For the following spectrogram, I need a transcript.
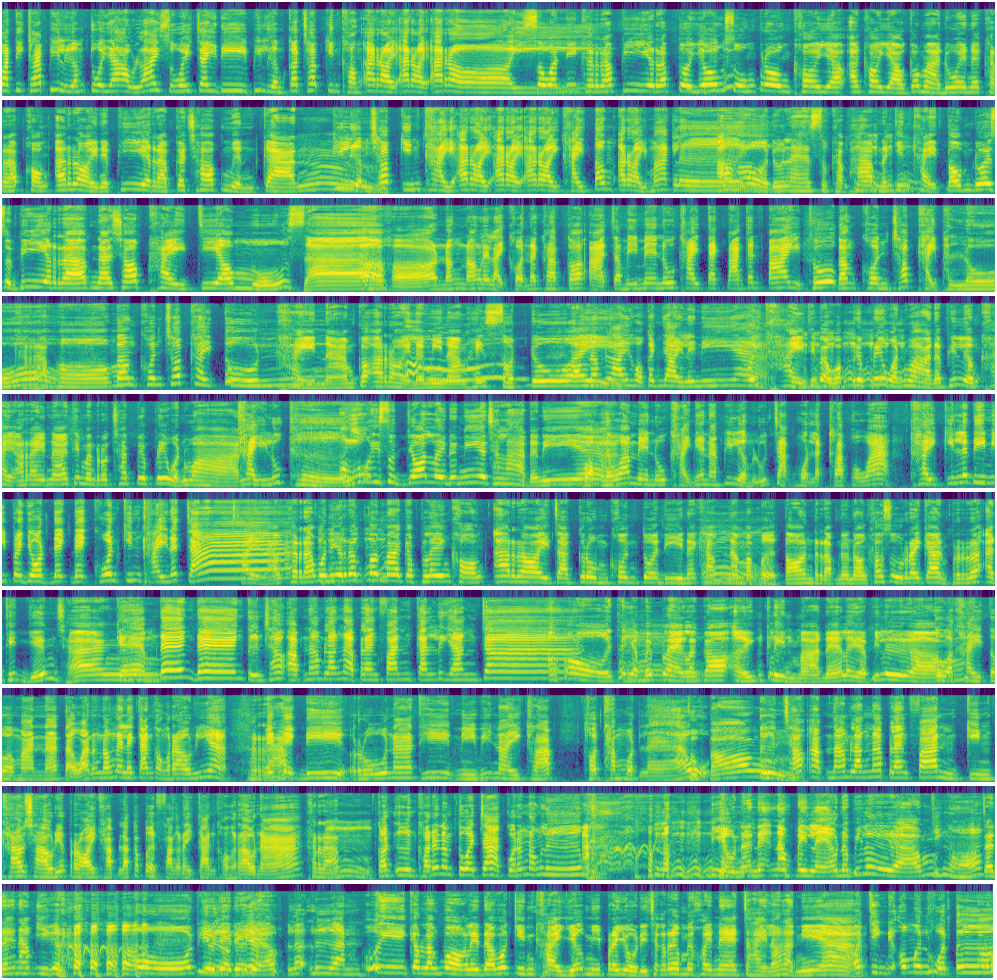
วัสดีครับ พี่เหลือมตัวยาวลายสวยใจดี พี่เหลือมก็ชอบกินของอร่อยอร่อยอร่อย สวัสดีครับ พี่รับตัวโยงสูงโปร่งคอยาวอะคอยาวก็มาด้วยนะครับ ของอร่อยเนี่ยพี่รับก็ชอบเหมือนกัน พี่เหลือมชอบกินไข่อร่อยอร่อยอร่อยไข่ต้มอร่อยมากเลยอ้าวดูแลสุขภาพนะกินไข่ต้มด้วยส่วนพี่รับนะชอบไข่เจียวหมูสัอ๋อบหอน้องๆหลาย ๆ คนนะครับ ก็อาจจะมีเมนูไข่แตกต่างกันไปทุกบางคนชอบไข่พะโล้ครับผมบางคนชอบไข่ตุน ไข่น้ำก็อร่อยนะมีน้ำให้สดด้วยน้ำลายหกกันใหญ่เลยเนี่ยเอ้ยไข่ที่แบบว่าเปรี้ยวๆหวานๆนะพี่เหลือมไข่อะไรนะ ที่มันรสชาติเปรี้ยวๆหวานๆไข่ลูกเขโอ้ยยสุดยอดเลยนะเนี่ยฉลาดนะเนี่ยบอกเลยว่าเมนูไข่เนี่ยนะพี่เหลือมรู้จักหมดแหละครับ เพราะว่าไข่กินแล้วดีมีประโยชน์เด็ก ๆ ควรกินไข่นะจ๊ะใช่แล้วครับวันนี้เริ่มต้นมากับเพลงของอร่อยจากกลุ่มคนตัวดีนะครับอืมนำมาเปิดต้อนรับน้องๆเข้าสู่รายการพระอาทิตย์ยิ้มช่างแก้มแดงแดงตื่นเช้าอาบน้ำล้างหน้าแปรงฟันกันหรือยังจ้าโอ้โหถ้ายังไม่แปลงแล้วก็เอ้ยกลิ่นมาแน่เลยอะพี่เหลือมตัวใครตัวมันนะ แต่ว่าน้องๆในรายการของเราเนี่ยครับเป็นเด็กดีรู้หน้าที่มีวินัยครับ เขาทำหมดแล้วถูกต้องตื่นเช้าอาบน้ำล้างหน้าแปลงฟัน กินข้าวเช้าเรียบร้อยครับ แล้วก็เปิดฟังรายการของเรานะ ครับอืมก่อนอื่นขอแนะนำตัวจ้ากลัวน้องๆลืม เดี๋ยวนะ แนะนำไปแล้วนะพี่เหลือมจริงเหรอจะแนะนำอีกเหรอโอ้ยพี่เหลือมเดี๋ยวเนี่เดี๋ยยวเลอะเลือนอุ้ยกำลังบอกเลยนะว่ากินไข่เยอะมีประโยชน์ดิฉันเริ่มไม่ค่อยแน่ใจแล้วล่ะเนี่ยเอาจริงดิเอามึนหัวตื้เอ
